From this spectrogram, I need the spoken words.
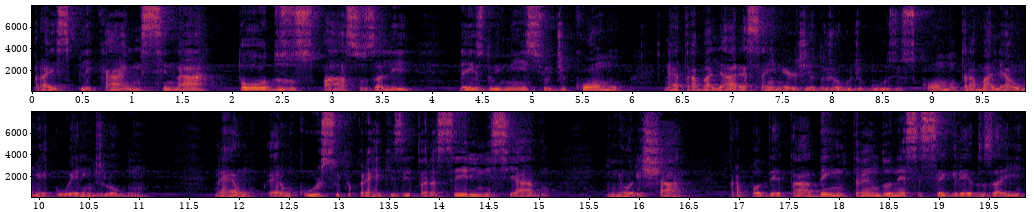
para explicar, ensinar todos os passos ali, desde o início, de como né, trabalhar essa energia do jogo de búzios, como trabalhar o, o de Logum. Né, um, era um curso que o pré-requisito era ser iniciado em Orixá para poder estar tá adentrando nesses segredos aí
